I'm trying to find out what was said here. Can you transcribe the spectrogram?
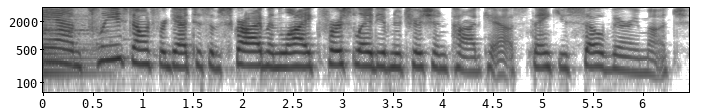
And please don't forget to subscribe and like First Lady of Nutrition podcast. Thank you so very much.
